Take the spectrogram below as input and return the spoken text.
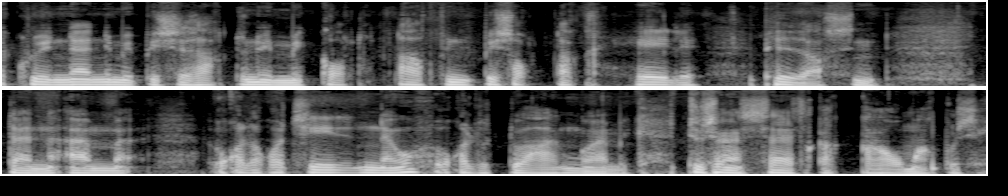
аккуиннаанними писсасартуни иммиккоортартаарфин писортақ хейле педерсен таана аама оқалоқатигиннагу оқалуттуарангуамик тусангассаат қаққарумаарпуси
